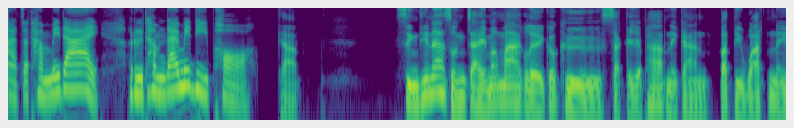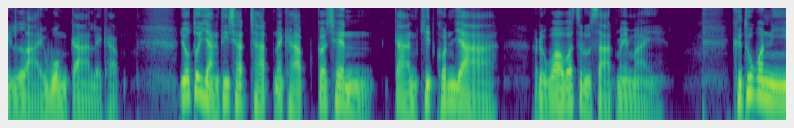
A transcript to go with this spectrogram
อาจจะทำไม่ได้ หรือทำได้ไม่ดีพอ ครับ สิ่งที่น่าสนใจมากๆเลยก็คือศักยภาพในการปฏิวัติในหลายวงการเลยครับ ยกตัวอย่างที่ชัดๆนะครับ ก็เช่น การคิดค้นยา หรือว่าวัสดุศาสตร์ใหม่ๆ คือทุกวันนี้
